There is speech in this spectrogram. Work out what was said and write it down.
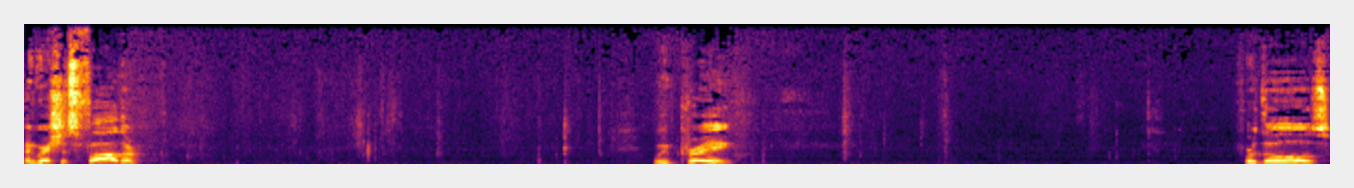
And gracious Father, We pray for those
